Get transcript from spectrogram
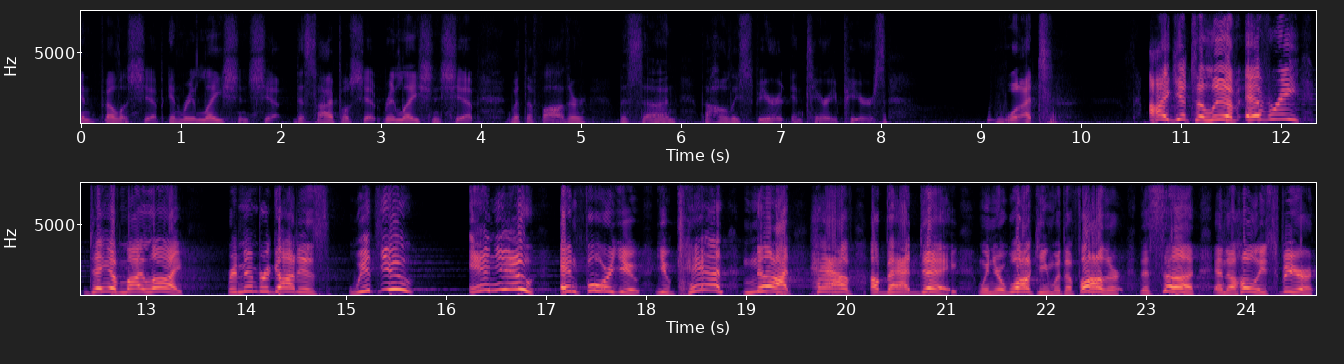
in fellowship, in relationship, discipleship, relationship with the Father, the Son, the Holy Spirit, and Terry Pierce. What? I get to live every day of my life. Remember, God is with you, in you, and for you. You cannot have a bad day when you're walking with the Father, the Son, and the Holy Spirit,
